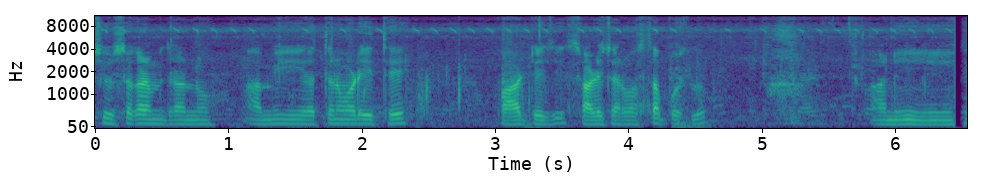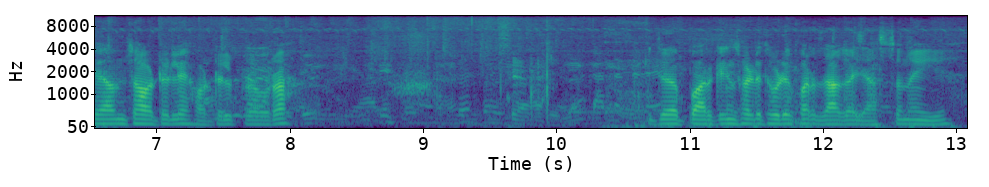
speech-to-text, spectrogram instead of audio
शिवसकाळ मित्रांनो आम्ही रतनवाडी इथे पहाटेची साडेचार वाजता पोचलो आणि हे आमचं हॉटेल आहे हॉटेल प्रवरा. इथं पार्किंगसाठी थोडीफार जागा जास्त नाही आहे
